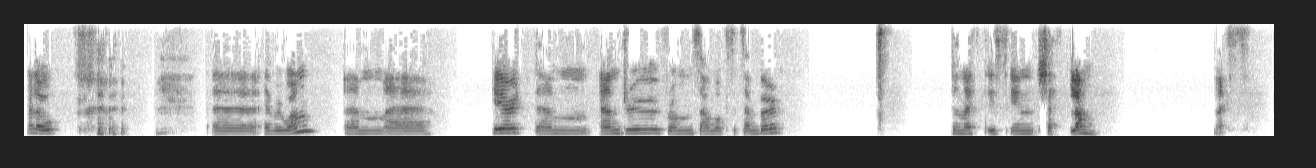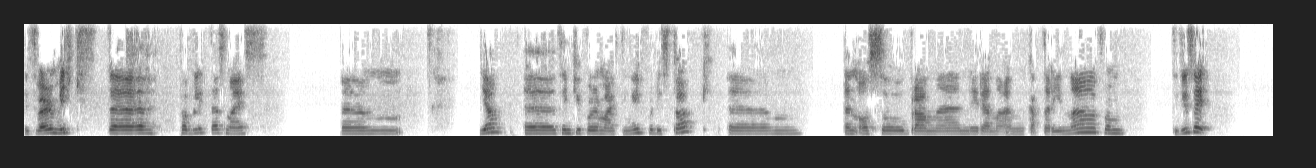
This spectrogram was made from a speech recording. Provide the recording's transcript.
Hello, uh, everyone. I'm uh, here, um, Andrew from Soundwalk September. Jeanette is in Shetland. Nice. It's very mixed uh, public, that's nice. Um, yeah, uh, thank you for inviting me for this talk. Um, and also Brane and Irena and Katarina from, did you say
